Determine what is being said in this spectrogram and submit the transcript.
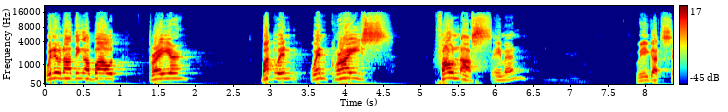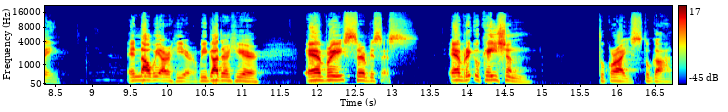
We know nothing about prayer. But when, when Christ found us, amen, we got saved. And now we are here. We gather here every services, every occasion to Christ, to God.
